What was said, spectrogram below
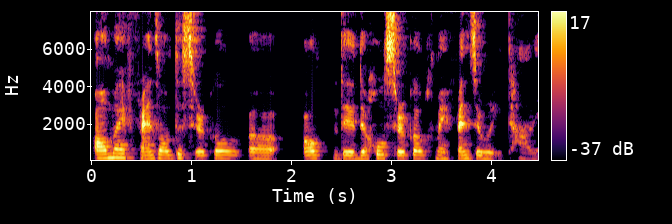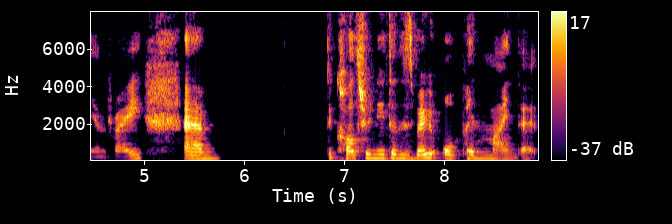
all my friends, all the circle, uh, all the the whole circle of my friends, they were Italian, right? Um, the culture in Italy is very open minded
